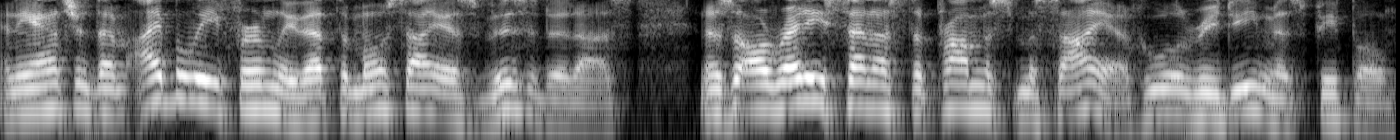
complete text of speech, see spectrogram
And he answered them, I believe firmly that the Most High has visited us, and has already sent us the promised Messiah, who will redeem his people.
